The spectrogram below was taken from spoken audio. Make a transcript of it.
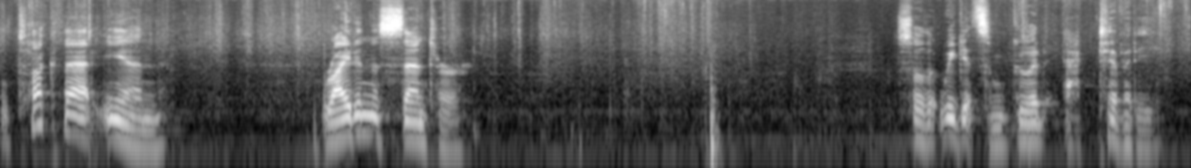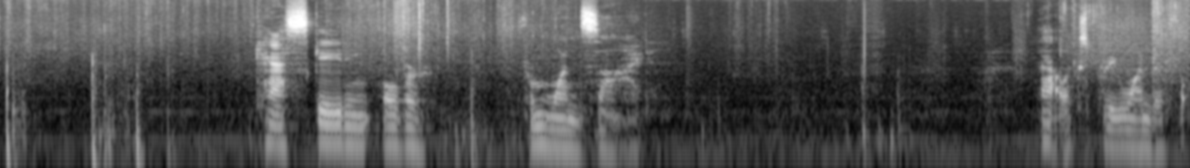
We'll tuck that in right in the center so that we get some good activity cascading over from one side. That looks pretty wonderful.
